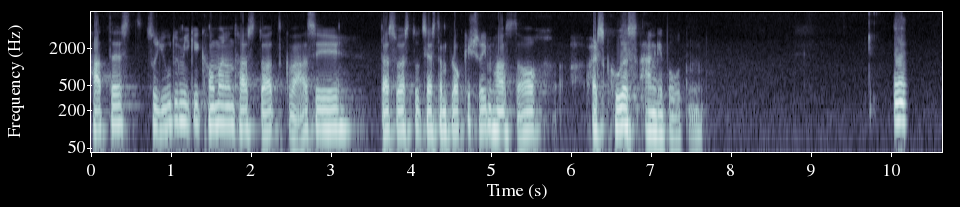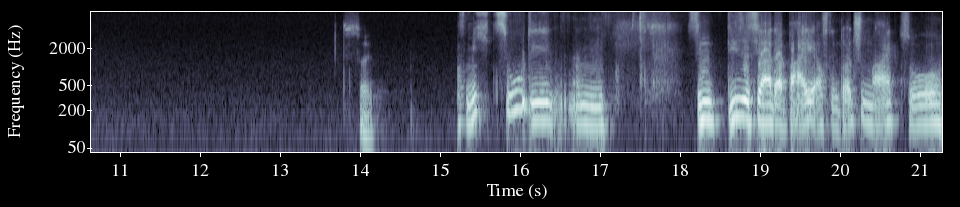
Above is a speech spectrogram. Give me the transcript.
hattest, zu Udemy gekommen und hast dort quasi das, was du zuerst am Blog geschrieben hast, auch als Kurs angeboten. So. Auf mich zu, die ähm, sind dieses Jahr dabei, auf dem deutschen Markt so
